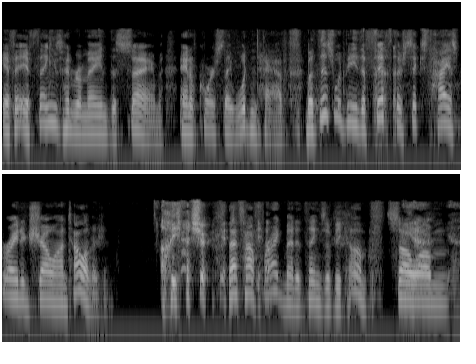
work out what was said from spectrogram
if if things had remained the same, and of course they wouldn't have, but this would be the fifth or sixth highest rated show on television. oh yeah, sure. Yeah. That's how fragmented things have become. So, yeah, um, yeah. yeah,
